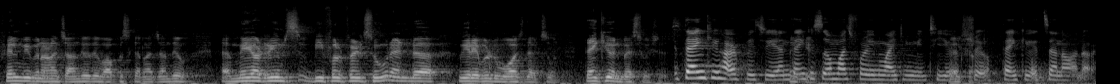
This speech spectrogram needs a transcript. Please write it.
ਫਿਲਮ ਵੀ ਬਣਾਉਣਾ ਚਾਹੁੰਦੇ ਹੋ ਤੇ ਵਾਪਸ ਕਰਨਾ ਚਾਹੁੰਦੇ ਹੋ may your dreams be fulfilled soon and we are able to watch that soon thank you and best wishes Thank you, Harpreet ji, and Thank thank, you. you so much for inviting me to your Welcome. show. Thank you. It's an honor.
